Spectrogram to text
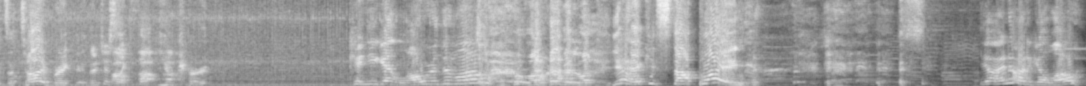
It's a tiebreaker. They're just Oh, like, fuck oh, you, oh. Kurt. Can you get lower than low? Lower than low. Yeah, I can stop playing. yeah, I know how to go low.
